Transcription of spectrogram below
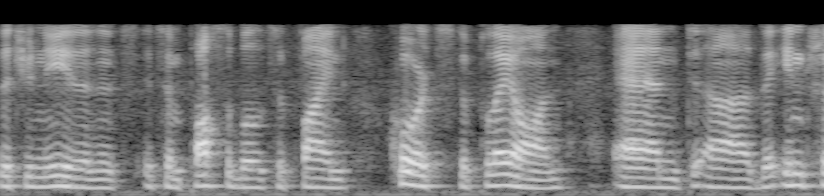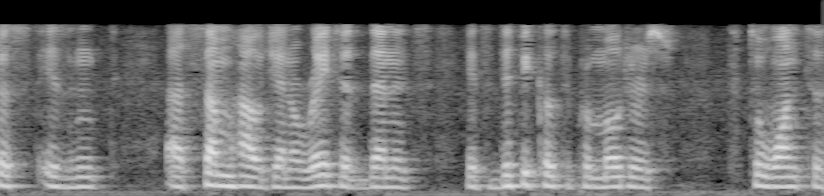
that you need, and it's it's impossible to find courts to play on, and uh, the interest isn't uh, somehow generated, then it's it's difficult to promoters to want to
